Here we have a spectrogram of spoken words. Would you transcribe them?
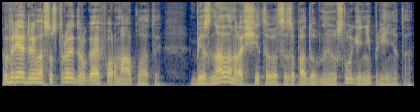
Вряд ли вас устроит другая форма оплаты. Безналом рассчитываться за подобные услуги не принято.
